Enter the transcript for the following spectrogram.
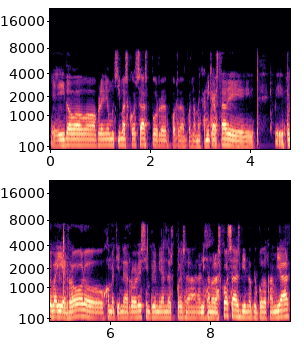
he ido aprendiendo muchísimas cosas por, por, la mecánica esta de prueba y error o cometiendo errores, siempre mirando después, analizando las cosas, viendo qué puedo cambiar.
